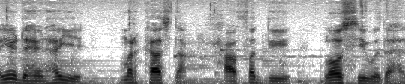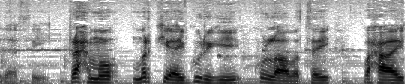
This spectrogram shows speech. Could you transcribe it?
ayay dhaheen haye markaasna xaafaddii loo sii wada hadaafay. Raxmo markii ay gurigii ku laabatay waxa ay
